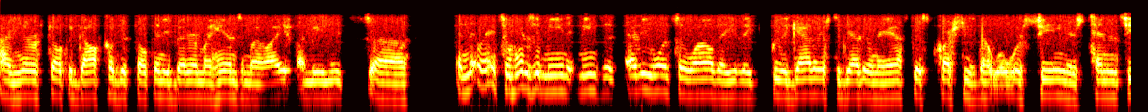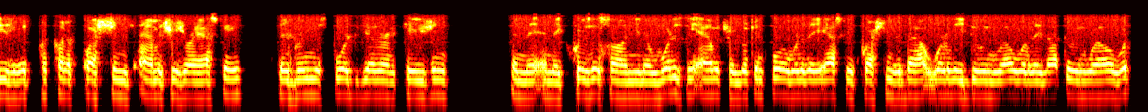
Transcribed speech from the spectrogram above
I've never felt a golf club that felt any better in my hands in my life. I mean, it's uh, and so what does it mean? It means that every once in a while they they, they gather us together and they ask us questions about what we're seeing. There's tendencies, what kind of questions amateurs are asking. They bring this board together on occasion, and they and they quiz us on you know what is the amateur looking for? What are they asking questions about? What are they doing well? What are they not doing well? What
